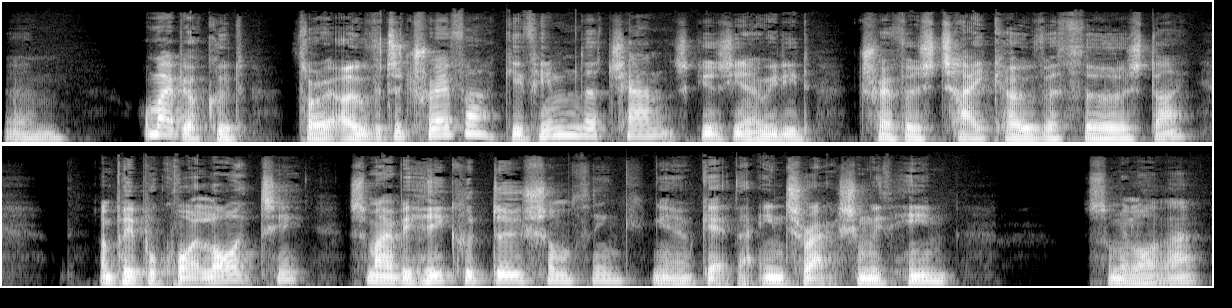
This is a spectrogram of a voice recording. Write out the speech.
Um, or maybe I could throw it over to Trevor, give him the chance, because, you know, he did Trevor's Takeover Thursday, and people quite liked it. So maybe he could do something, you know, get that interaction with him, something like that.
